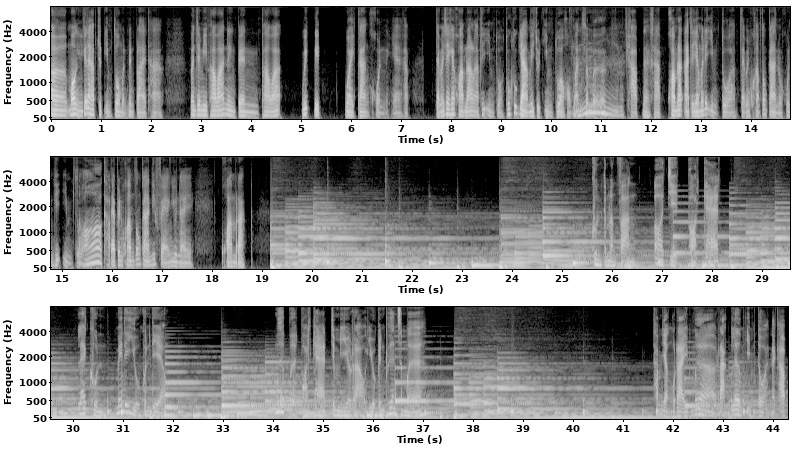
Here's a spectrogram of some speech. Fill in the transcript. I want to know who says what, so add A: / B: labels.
A: เอ่อมองอย่างนี้ก็ได้ครับจุดอิ่มตัวเหมือนเป็นปลายทาง มันจะมีภาวะหนึ่งเป็นภาวะวิกฤตวัยกลางคนอย่างเงี้ยครับแต่ไม่ใช่แค่ความรักหรอกครับที่อิ่มตัวทุก ๆ อย่างมีจุดอิ่มตัวของมันเสมอ
B: ครับ
A: นะครับความรักอาจจะยังไม่ได้อิ่มตัว แต่เป็นความต้องการของคุณที่อิ่มตัว
B: อ๋อครับ
A: แต่เป็นความต้องการที่แฝงอยู่ในความรัก
C: คุณกำลังฟังออจิตพอดแคสต์ และคุณไม่ได้อยู่คนเดียว เมื่อเปิดพอดแคสต์จะมีเราอยู่เป็นเพื่อนเสมอ ทำอย่างไรเมื่อรักเริ่มอิ่มตัวนะครับ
